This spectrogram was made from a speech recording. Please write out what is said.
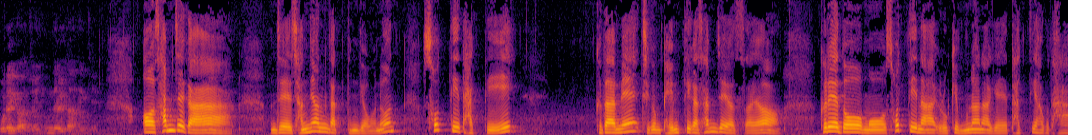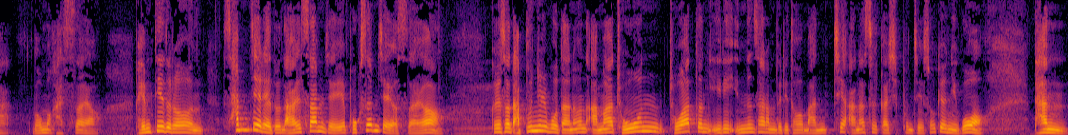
올해가 좀 힘들다는 게 어, 삼재가 이제 작년 같은 경우는 소띠, 닭띠, 그 다음에 지금 뱀띠가 삼재였어요. 그래도 뭐 소띠나 이렇게 무난하게 닭띠하고 다 넘어갔어요. 뱀띠들은 삼재래도 날삼재의 복삼재였어요. 그래서 나쁜 일보다는 아마 좋은 좋았던 일이 있는 사람들이 더 많지 않았을까 싶은 제 소견이고 단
